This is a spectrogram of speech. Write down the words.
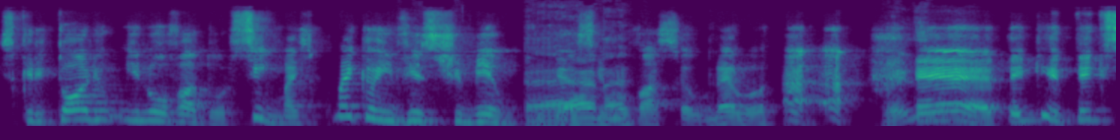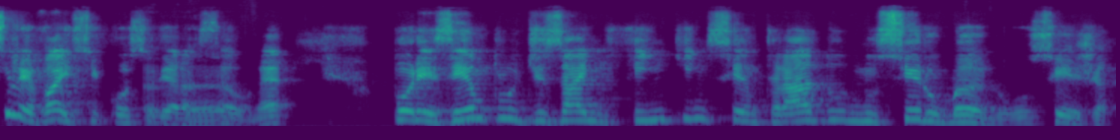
escritório inovador. Sim, mas como é que é o investimento é, dessa né? inovação, né, Lu? é, é, tem que, tem que se levar isso em consideração, uhum. né? Por exemplo, design thinking centrado no ser humano, ou seja,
